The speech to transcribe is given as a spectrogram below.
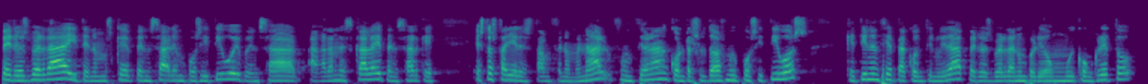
Pero es verdad y tenemos que pensar en positivo y pensar a gran escala y pensar que estos talleres están fenomenal, funcionan con resultados muy positivos, que tienen cierta continuidad, pero es verdad en un periodo muy concreto,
